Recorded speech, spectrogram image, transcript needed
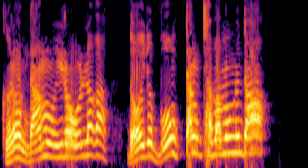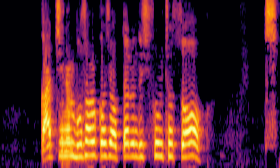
그럼 나무 위로 올라가 너희를 몽땅 잡아먹는다. 까치는 무서울 것이 없다는 듯이 소리쳤어. 치,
